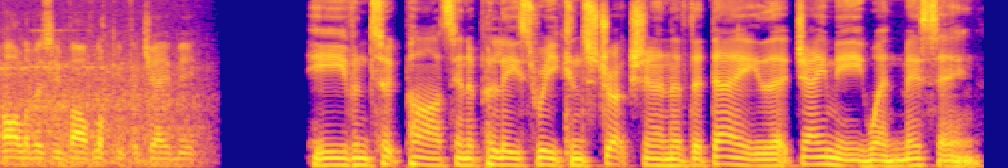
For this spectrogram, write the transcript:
all of us involved looking for Jamie. He even took part in a police reconstruction of the day that Jamie went missing.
